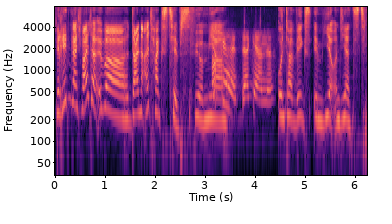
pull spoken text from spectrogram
Wir reden gleich weiter über deine Alltagstipps für mir Okay, sehr gerne. unterwegs im Hier und Jetzt.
